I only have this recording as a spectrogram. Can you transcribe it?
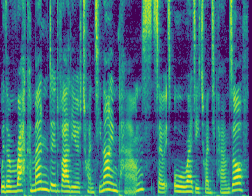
with a recommended value of £29, so it's already £20 off,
